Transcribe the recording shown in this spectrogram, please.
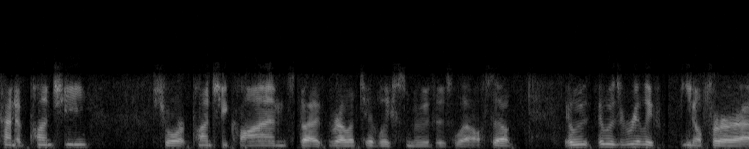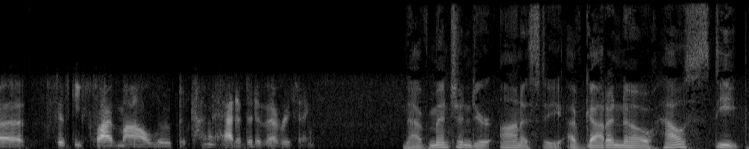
kind of punchy, short punchy climbs, but relatively smooth as well. So it was it was really you know for a 55 mile loop, it kind of had a bit of everything. Now, I've mentioned your honesty. I've got to know how steep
